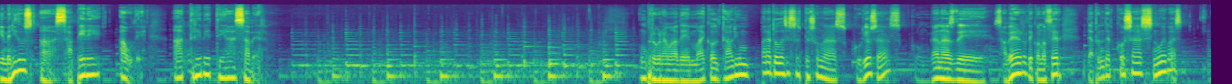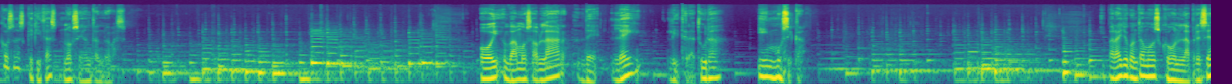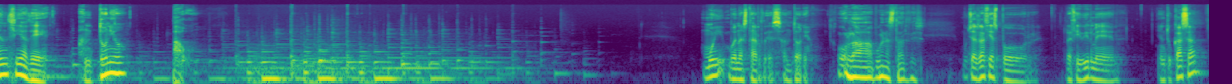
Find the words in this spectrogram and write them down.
Bienvenidos a Sapere Aude, Atrévete a Saber. Un programa de Michael Talium para todas esas personas curiosas, con ganas de saber, de conocer, de aprender cosas nuevas y cosas que quizás no sean tan nuevas. Hoy vamos a hablar de ley, literatura y música. Y para ello contamos con la presencia de Antonio Pau. Muy buenas tardes, Antonio. Hola, buenas tardes. Muchas gracias por recibirme en tu casa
